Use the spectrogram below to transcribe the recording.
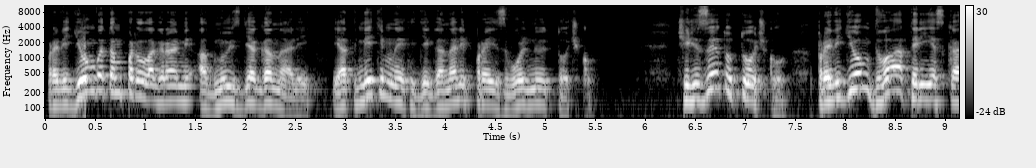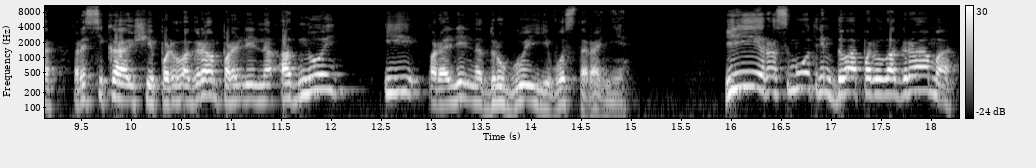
Проведем в этом параллелограмме одну из диагоналей и отметим на этой диагонали произвольную точку. Через эту точку проведем два отрезка, рассекающие параллелограмм параллельно одной и параллельно другой его стороне. И рассмотрим два параллелограмма,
